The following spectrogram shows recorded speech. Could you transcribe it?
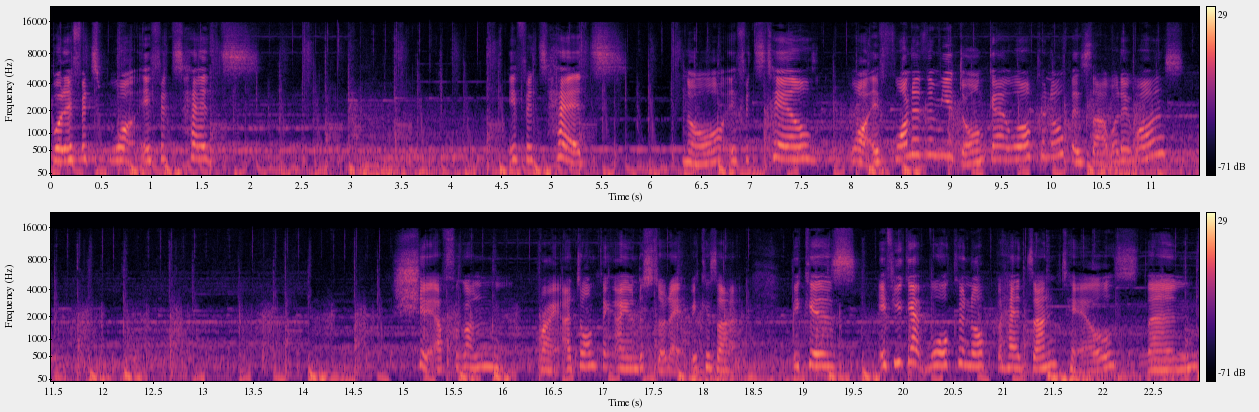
But if it's what if it's heads if it's heads no, if it's tails what if one of them you don't get woken up, is that what it was? Shit, I've forgotten. Right, I don't think I understood it because I, because if you get woken up heads and tails, then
